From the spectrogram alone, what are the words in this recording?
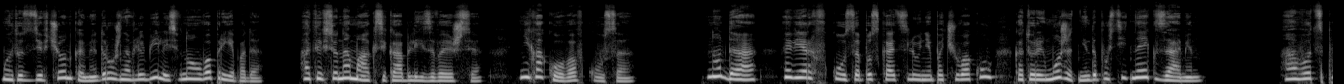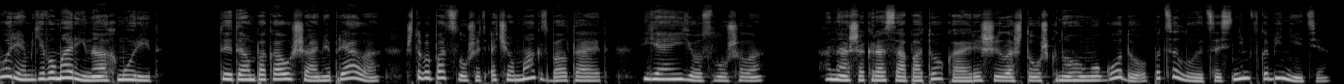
Мы тут с девчонками дружно влюбились в нового препода, а ты все на Максика облизываешься. Никакого вкуса». «Ну да, верх вкуса пускать слюни по чуваку, который может не допустить на экзамен. А вот спорим, его Марина охмурит. Ты там пока ушами пряла, чтобы подслушать, о чем Макс болтает. Я ее слушала. Наша краса потока решила, что уж к Новому году поцелуется с ним в кабинете.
